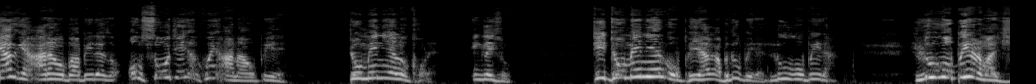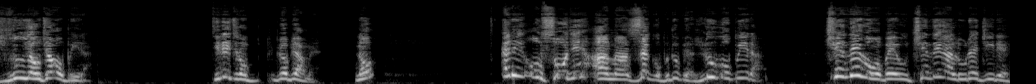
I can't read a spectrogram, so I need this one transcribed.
ယားသခင်အာဒံကိုပါပေးလဲဆိုအုပ်စိုးခြင်းအခွင့်အာဏာကိုပေးတယ် dominion လို့ခေါ်တယ်အင်္ဂလိပ်လိုဒီ dominion ကိုဖယားကဘယ်သူပေးတယ်လူကိုပေးတာလူကိုပေးတာမှာလူယောက်ျားကိုပေးတာဒီနေ့ကျွန်တော်ပြောပြမယ်နော်အဲ့ဒီအုပ်ဆိုးခြင်းအာနာဇက်ကိုဘယ်သူပြလူကိုပေးတာချင်းသေးကိုမပေးဘူးချင်းသေးကလူနဲ့ကြီးတယ်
